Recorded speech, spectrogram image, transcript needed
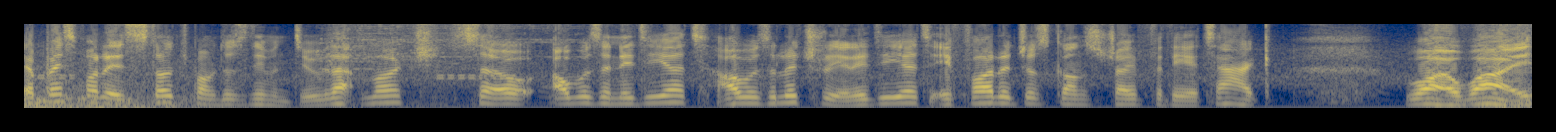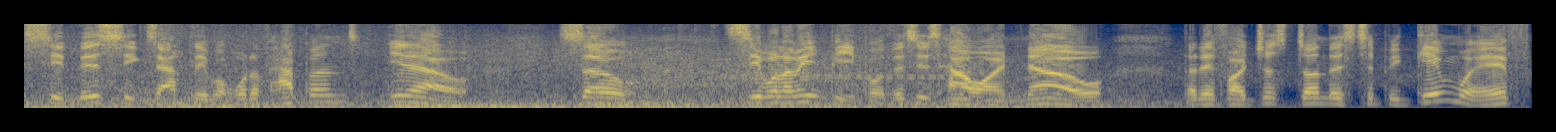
the best part is Sludge Bomb doesn't even do that much, so I was an idiot. I was literally an idiot. If I'd have just gone straight for the attack, why, why? See, this is exactly what would have happened, you know. So, see what I mean, people? This is how I know that if I'd just done this to begin with,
